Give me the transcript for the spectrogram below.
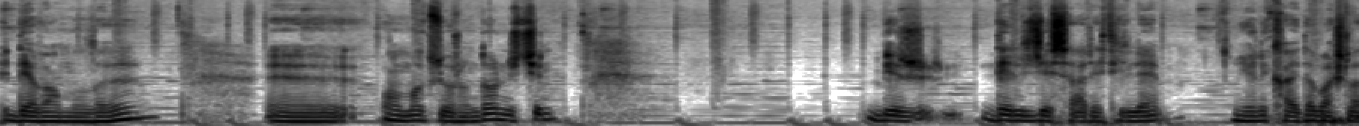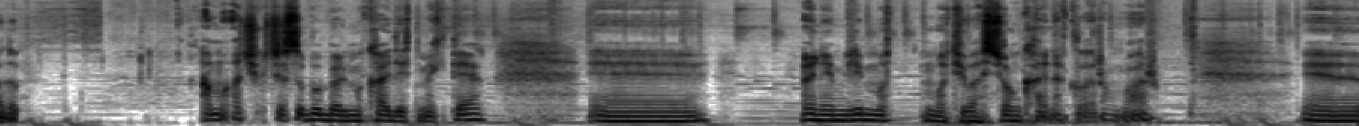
bir devamlılığı e, olmak zorunda. Onun için bir deli cesaretiyle yeni kayda başladım. Ama açıkçası bu bölümü kaydetmekte e, önemli motivasyon kaynaklarım var. E,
